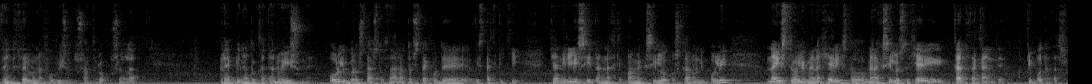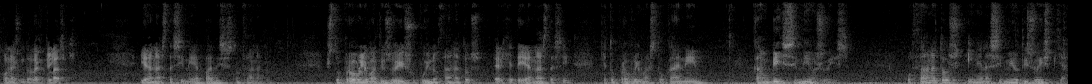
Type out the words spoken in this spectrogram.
Δεν θέλω να φοβίζω τους ανθρώπους, αλλά πρέπει να το κατανοήσουμε. Όλοι μπροστά στο θάνατο στέκονται διστακτικοί. Και αν η λύση ήταν να χτυπάμε ξύλο όπως κάνουν οι πολλοί, να είστε όλοι με ένα, χέρι στο, με ένα ξύλο στο χέρι, κάτι θα κάνετε. Τίποτα, θα σας πονέσουν τα δάχτυλά σας. Η ανάσταση είναι η απάντηση στον θάνατο. Στο πρόβλημα της ζωής σου που είναι ο θάνατος, έρχεται η ανάσταση και το πρόβλημα στο κάνει καμπή, σημείο ζωής. Ο θάνατος είναι ένα σημείο της ζωής πια.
